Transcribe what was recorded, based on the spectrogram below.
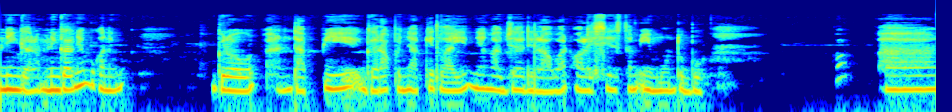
meninggal. Meninggalnya bukan ground tapi gerak penyakit lain yang nggak bisa dilawan oleh sistem imun tubuh. Uh,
